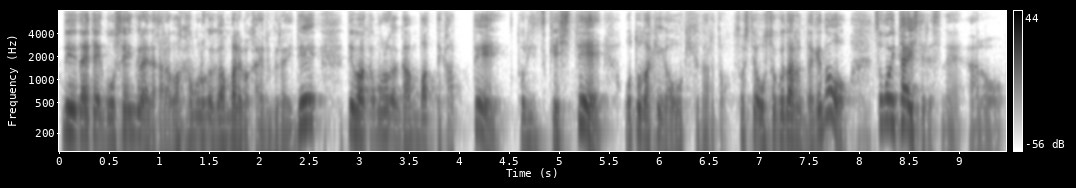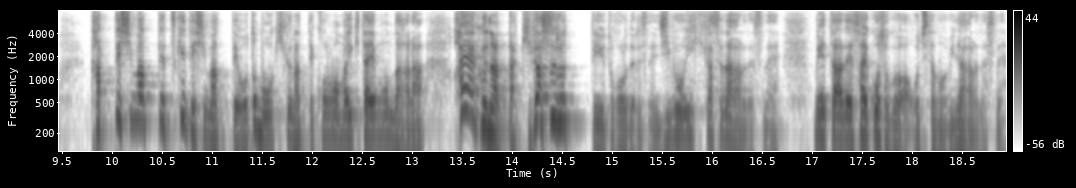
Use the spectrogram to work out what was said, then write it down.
で、大体5000円ぐらいだから若者が頑張れば買えるぐらいで、で、若者が頑張って買って、取り付けして、音だけが大きくなると。そして遅くなるんだけど、そこに対してですね、あの、買ってしまってつけてしまって音も大きくなってこのまま行きたいもんだから早くなった気がするっていうところでですね自分を言い聞かせながらですねメーターで最高速が落ちたのを見ながらですね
